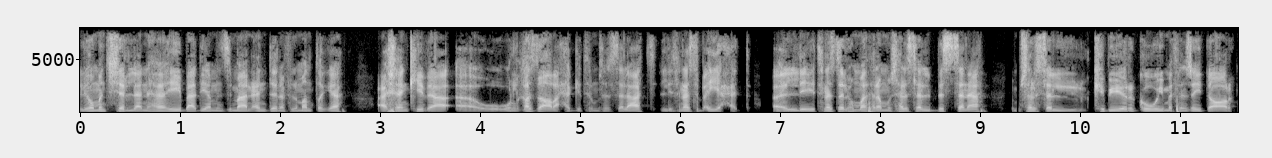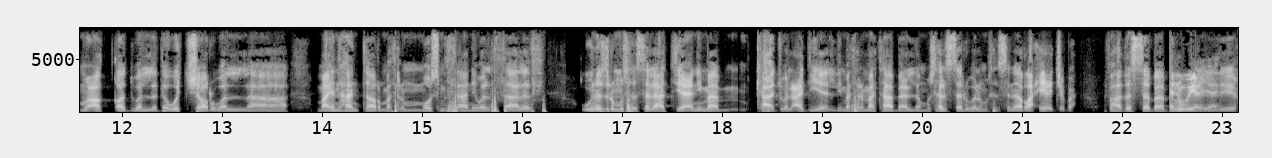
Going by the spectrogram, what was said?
اللي هو منتشر لأنها هي بادية من زمان عندنا في المنطقة. عشان كذا آه، والغزارة حقت المسلسلات اللي تناسب أي احد اللي تنزلهم مثلا مسلسل بالسنة مسلسل كبير قوي مثلا زي Dark معقد ولا The Witcher ولا Mindhunter مثلا الموسم الثاني ولا الثالث. وينزلون مسلسلات يعني ما كاجوال عادية اللي مثلا ما تابع إلا مسلسل ولا مسلسلين راح يعجبه. فهذا السبب تنويع يعني. اللي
